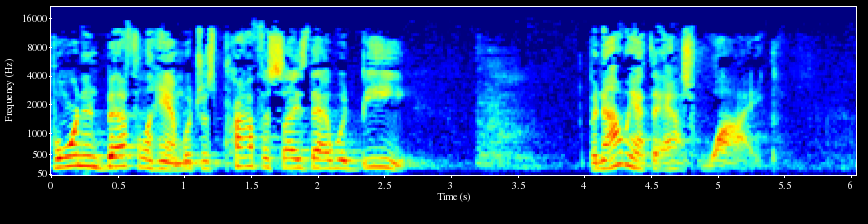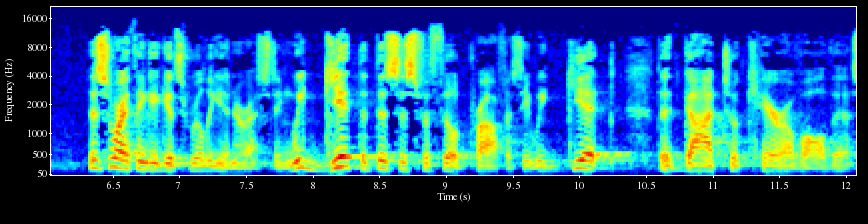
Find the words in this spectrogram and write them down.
Born in Bethlehem, which was prophesied that would be. But now we have to ask why. This is where I think it gets really interesting. We get that this is fulfilled prophecy, we get that God took care of all this.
